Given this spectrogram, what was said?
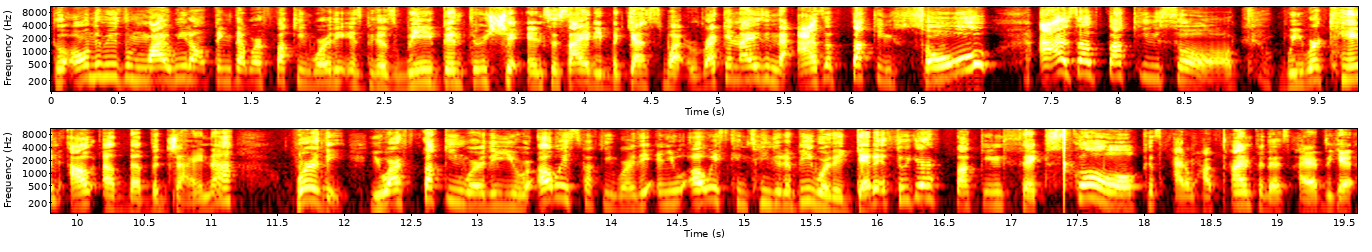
The only reason why we don't think that we're fucking worthy is because we've been through shit in society. But guess what? Recognize realizing that as a fucking soul, as a fucking soul, we were came out of the vagina worthy. You are fucking worthy. You were always fucking worthy, and you always continue to be worthy. Get it through your fucking thick skull, because I don't have time for this. I have to get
